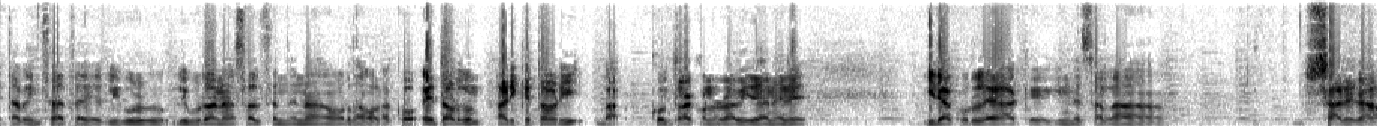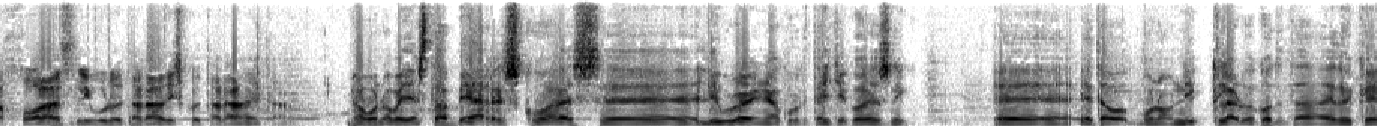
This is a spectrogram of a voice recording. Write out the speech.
eta behintzat e, liburu, liburuan azaltzen dena hor dagolako. Eta orduan, ariketa hori, ba, kontrako norabidean ere irakurleak egin dezala sarera joaz, liburuetara, diskoetara, eta Ba, bueno, baina ez da beharrezkoa, ez, e, liburuaren irakurketa egiteko, ez, nik, e, eta, bueno, nik klaru dekot, eta edoike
